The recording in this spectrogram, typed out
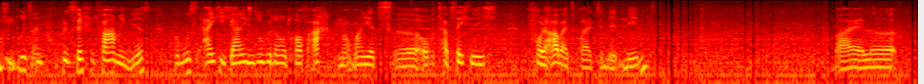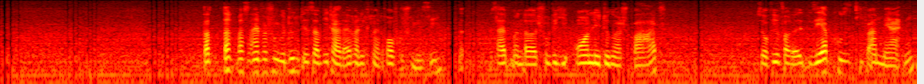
Gute übrigens an Precision Farming ist, man muss eigentlich gar nicht so genau darauf achten, ob man jetzt äh, auch tatsächlich volle Arbeitsbreite mitnimmt. Weil äh, das, das, was einfach schon gedüngt ist, da wird halt einfach nichts mehr draufgeschmissen weshalb man da schon wirklich ordentlich Dünger spart. Ist auf jeden Fall sehr positiv anmerken.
